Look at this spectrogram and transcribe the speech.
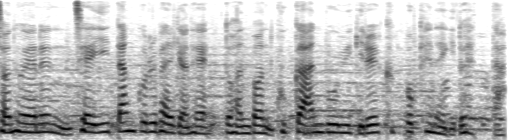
전후에는 제2 땅굴을 발견해 또 한 번 국가 안보 위기를 극복해내기도 했다.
